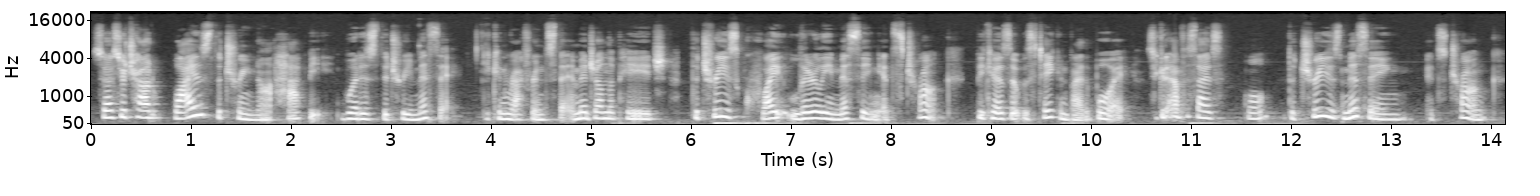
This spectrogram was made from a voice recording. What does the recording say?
So ask your child, why is the tree not happy? What is the tree missing? You can reference the image on the page. The tree is quite literally missing its trunk. because it was taken by the boy. So you can emphasize, well, the tree is missing its trunk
